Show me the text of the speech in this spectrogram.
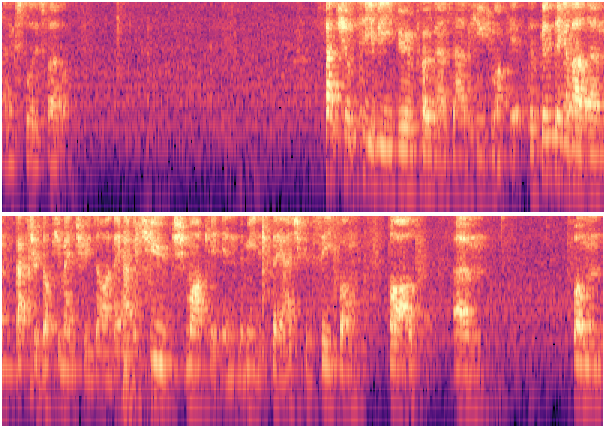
and explore this further. Factual TV viewing programs that have a huge market. The good thing about um, factual documentaries are they have a huge market in the media today. As you can see from Barb, um, from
